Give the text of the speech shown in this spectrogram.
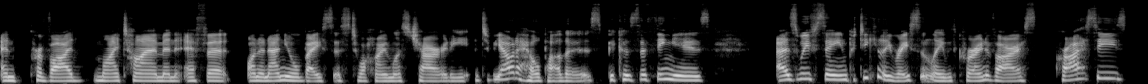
and provide my time and effort on an annual basis to a homeless charity and to be able to help others. Because the thing is, as we've seen, particularly recently with coronavirus, crises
